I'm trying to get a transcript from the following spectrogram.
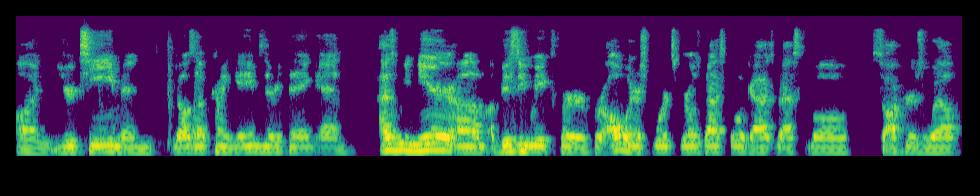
on your team and y'all's upcoming games and everything. And as we near um, a busy week for for all winter sports, girls basketball, guys basketball, soccer as well,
